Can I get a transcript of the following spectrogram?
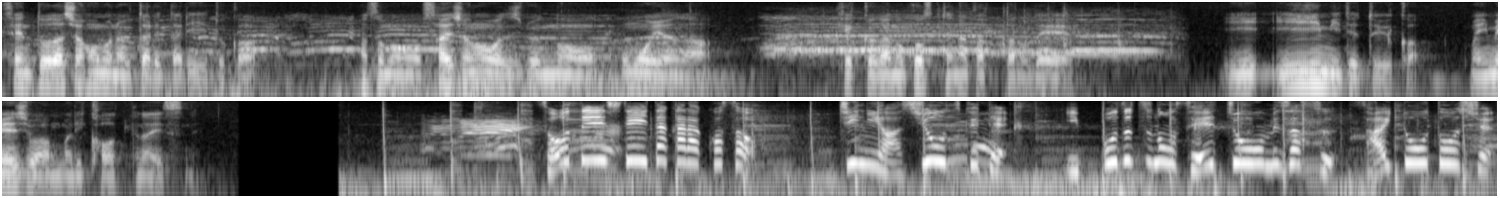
先頭打者ホームラン打たれたりとか、まあ、その最初の方は自分の思うような結果が残せてなかったのでいいいい意味でというか、まあ、イメージはあんまり変わってないですね。想定していたからこそ地に足をつけて一歩ずつの成長を目指す斉藤投手。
